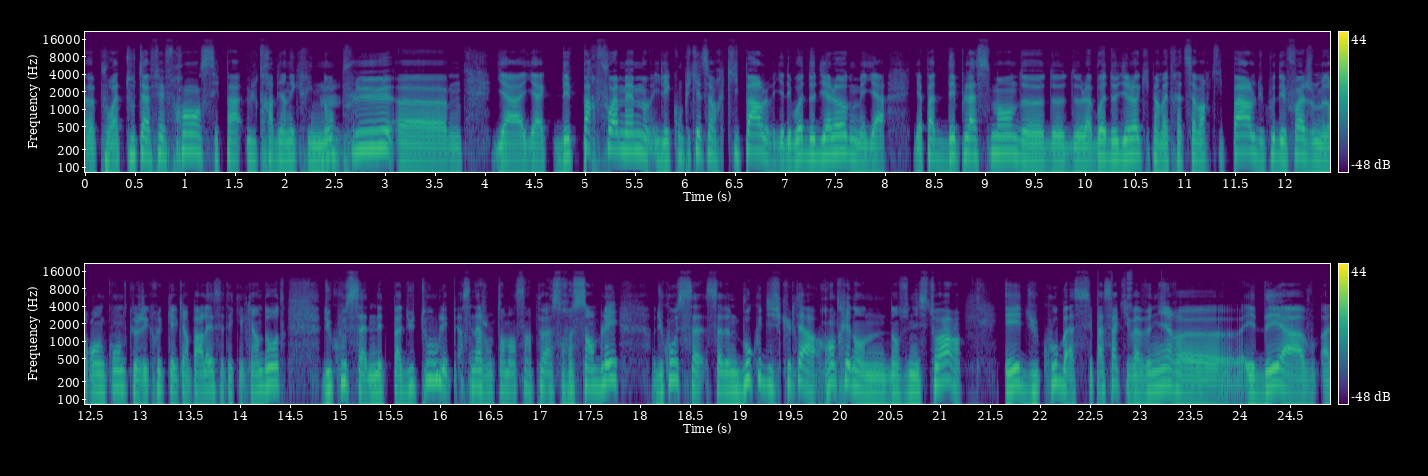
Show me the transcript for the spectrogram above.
Euh, pour être tout à fait franc, c'est pas ultra bien écrit non mm. plus. Il euh, y a, il y a des, parfois même, il est compliqué de savoir qui parle. Il y a des boîtes de dialogue, mais il y a il n'y a pas de déplacement de, de, de, la boîte de dialogue qui permettrait de savoir qui parle. Du coup, des fois, je me rends compte que j'ai cru que quelqu'un parlait, c'était quelqu'un d'autre. Du coup, ça n'aide pas du tout. Les personnages ont tendance un peu à se ressembler. Du coup, ça, ça donne beaucoup de difficultés à rentrer dans, dans une histoire. Et du coup, bah, c'est pas ça qui va venir euh, aider à, à,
